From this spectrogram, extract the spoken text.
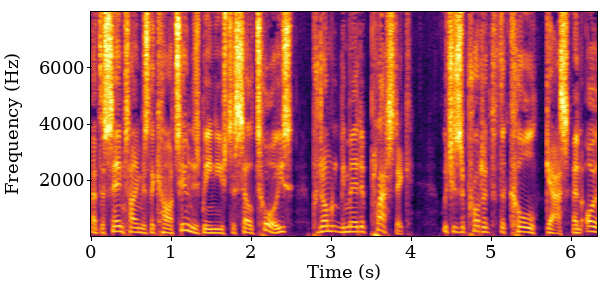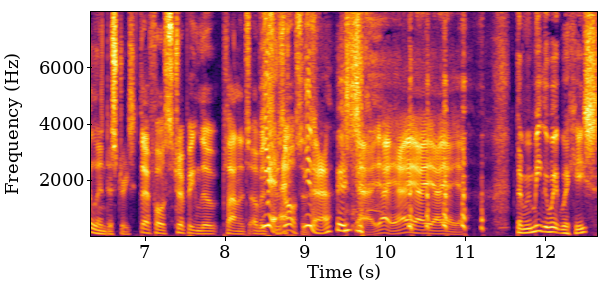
At the same time as the cartoon is being used to sell toys predominantly made of plastic, which is a product of the coal, gas, and oil industries. Therefore, stripping the planet of its yeah, resources. you know. Yeah, yeah, yeah, yeah, yeah, yeah, yeah. Then we meet the Witwickies,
